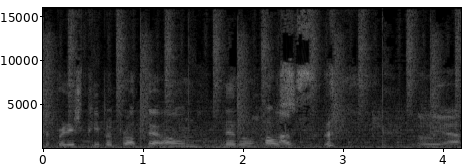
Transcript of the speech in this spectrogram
the British people brought their own little house. house. oh yeah.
